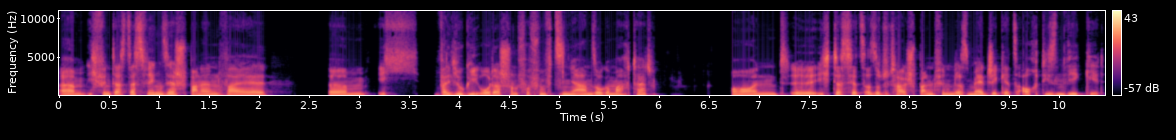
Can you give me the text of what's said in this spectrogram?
Ähm, ich finde das deswegen sehr spannend, weil ähm, ich, weil Yu-Gi-Oh! das schon vor 15 Jahren so gemacht hat. Und äh, ich das jetzt also total spannend finde, dass Magic jetzt auch diesen Weg geht.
